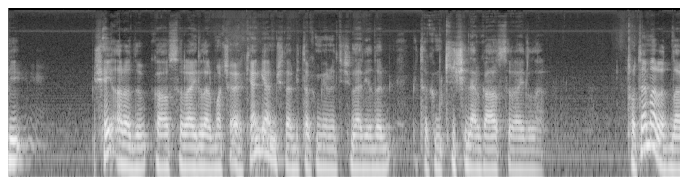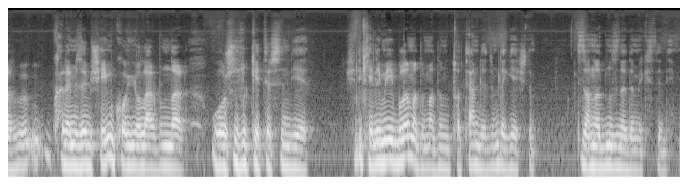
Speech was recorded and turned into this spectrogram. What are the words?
Bir şey aradı Galatasaraylılar maça erken gelmişler bir takım yöneticiler ya da bir takım kişiler Galatasaraylılar. Totem aradılar. Kalemize bir şey mi koyuyorlar bunlar uğursuzluk getirsin diye. Şimdi kelimeyi bulamadım adını totem dedim de geçtim. Siz anladınız ne demek istediğimi.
